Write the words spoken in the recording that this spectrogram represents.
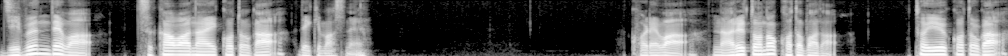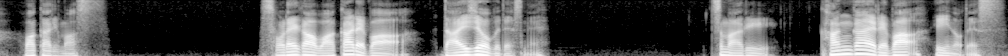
自分では使わないことができますね。これは、ナルトの言葉だ。ということがわかります。それがわかれば大丈夫ですね。つまり、考えればいいのです。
